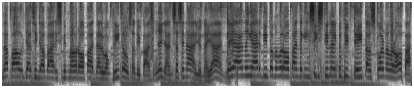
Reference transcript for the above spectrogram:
Na foul dyan si Jabari Smith mga ropa dalawang free throws ang ipasok niya dyan sa senaryo na yan. Kaya ang nangyari dito mga ropa naging 69 to 58 ang score mga ropa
